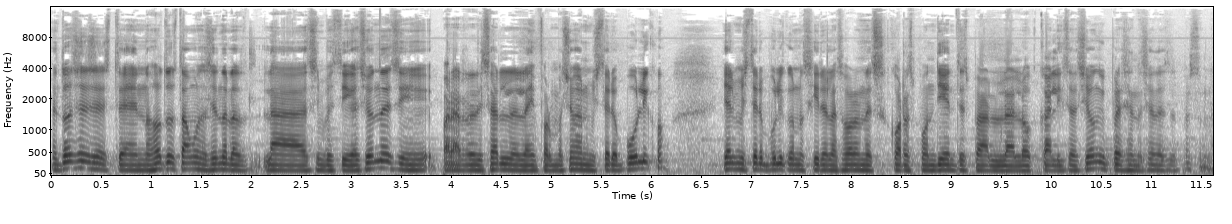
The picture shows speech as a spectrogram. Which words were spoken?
Entonces, este, nosotros estamos haciendo las, las investigaciones y para realizar la, información al Ministerio Público y el Ministerio Público nos gira las órdenes correspondientes para la localización y presentación de esa persona.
